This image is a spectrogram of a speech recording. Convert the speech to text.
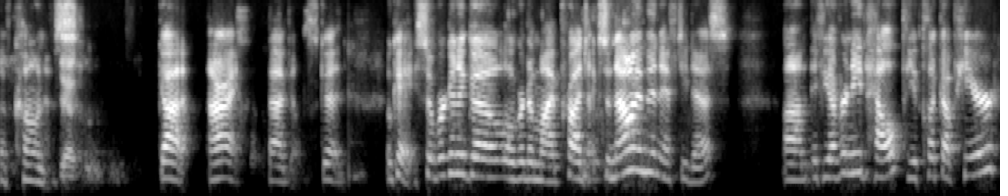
of CONUS. Yes. Got it. All right, fabulous, good. Okay, so we're gonna go over to my project. So now I'm in IFTDIS. Um, if you ever need help, you click up here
